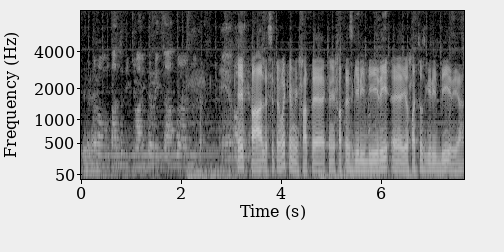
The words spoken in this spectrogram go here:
Sì, eh. un montaggio di Giovanni terrorizzato. Ero Che palle, siete voi che mi fate, che mi fate sghiribiri e io faccio sghiribiri, eh.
